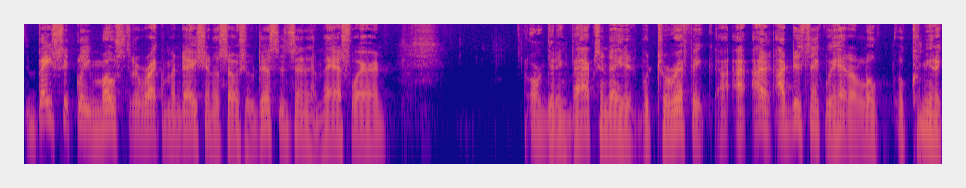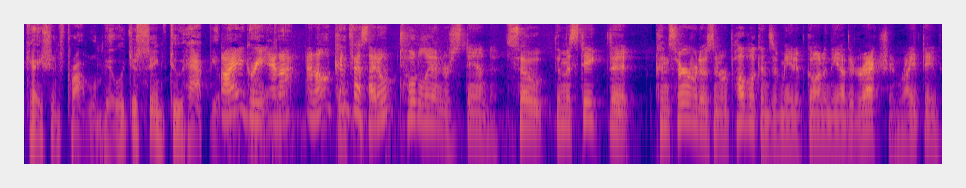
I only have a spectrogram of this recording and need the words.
basically most of the recommendation of social distancing and mask wearing or getting vaccinated were terrific. I, I, I, do think we had a little a communications problem here. We just seemed too happy. I agree, and I and I'll confess I don't totally understand it. So the mistake that conservatives and Republicans have made have gone in the other direction, right? They've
